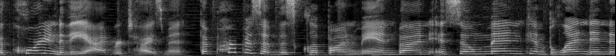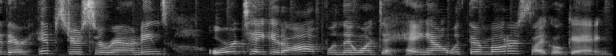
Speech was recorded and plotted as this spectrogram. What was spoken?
According to the advertisement, the purpose of this clip on man bun is so men can blend into their hipster surroundings or take it off when they want to hang out with their motorcycle gang.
